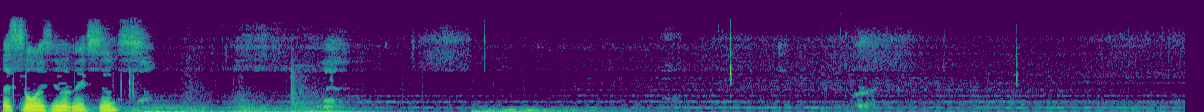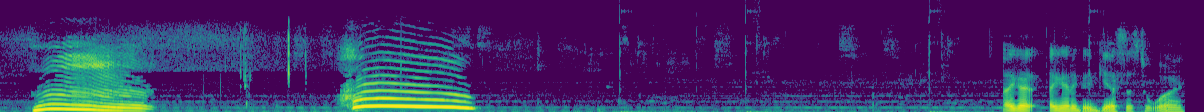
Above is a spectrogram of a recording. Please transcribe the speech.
That's the only thing that makes sense. I got I got a good guess as to why.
